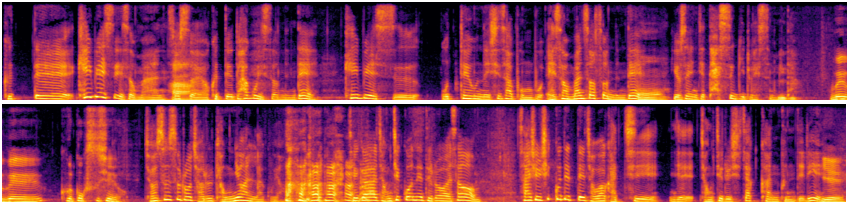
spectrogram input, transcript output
그때 KBS에서만 아. 썼어요. 아. 그때도 하고 있었는데 KBS 오태훈의 시사본부에서만 썼었는데 어. 요새 이제 다 쓰기로 했습니다. 왜, 왜 그걸 꼭 쓰세요? 저 스스로 저를 격려하려고요. 제가 정치권에 들어와서 사실 19대 때 저와 같이 이제 정치를 시작한 분들이 예.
